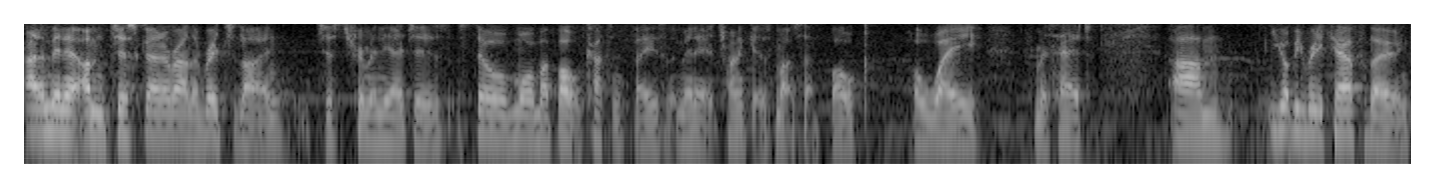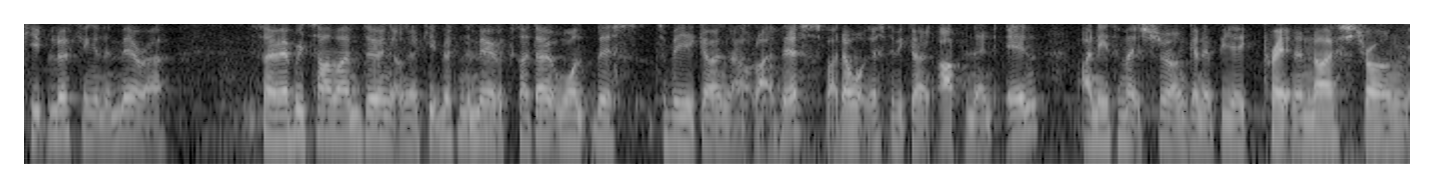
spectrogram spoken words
At the minute, I'm just going around the ridge line, just trimming the edges. Still more of my bulk cutting phase at the minute, trying to get as much of that bulk away from his head. Um, you got to be really careful though and keep looking in the mirror. So every time I'm doing it, I'm going to keep looking in the mirror because I don't want this to be going out like this, but I don't want this to be going up and then in. I need to make sure I'm going to be creating a nice, strong,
